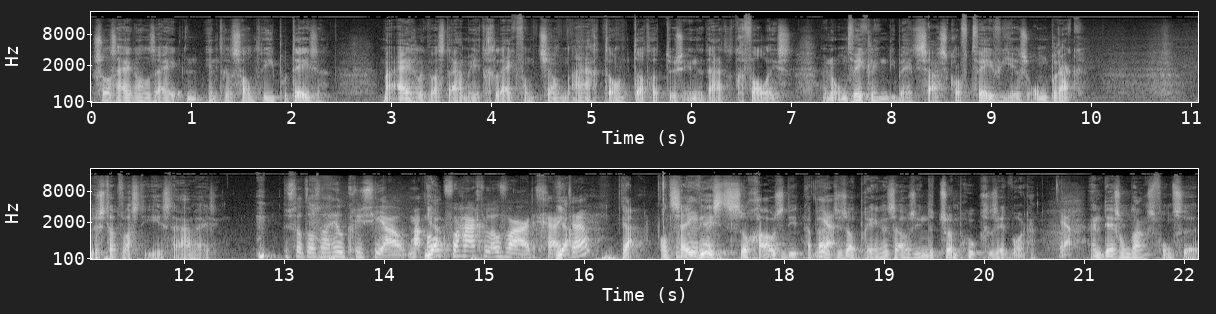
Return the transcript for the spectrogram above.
zoals hij dan zei, een interessante hypothese. Maar eigenlijk was daarmee het gelijk van Chan aangetoond dat dat dus inderdaad het geval is. Een ontwikkeling die bij het SARS-CoV-2-virus ontbrak. Dus dat was die eerste aanwijzing. Dus dat was wel heel cruciaal. Maar Ja. ook voor haar geloofwaardigheid, Ja. hè? Ja, want zij Binnen. wist, zo gauw ze dit naar buiten Ja. zou brengen, zou ze in de Trump-hoek gezet worden. Ja. En desondanks vond ze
